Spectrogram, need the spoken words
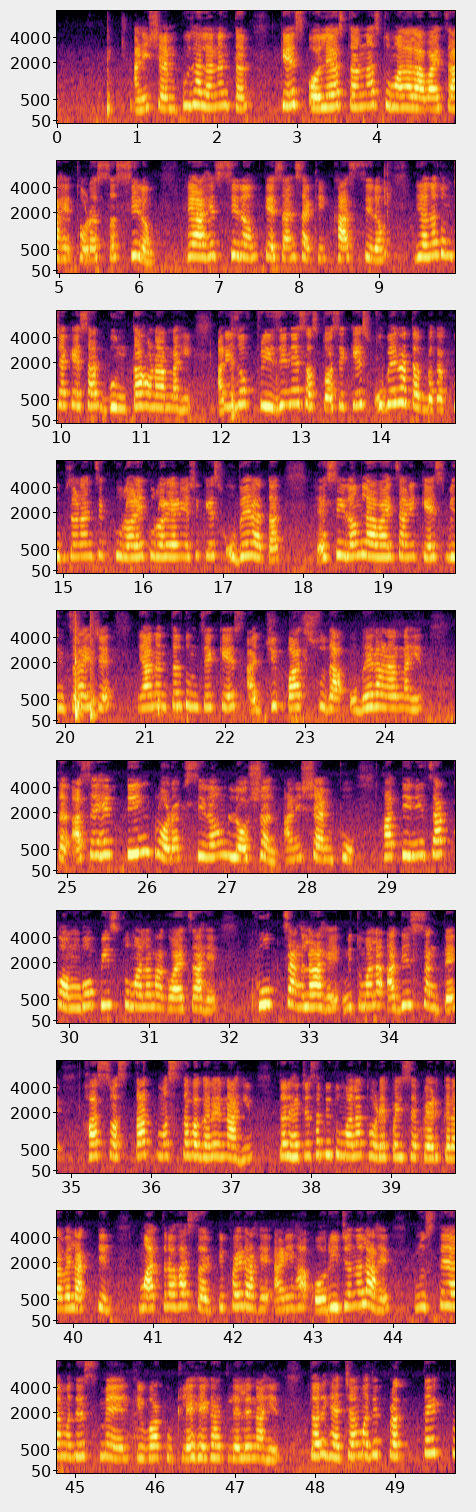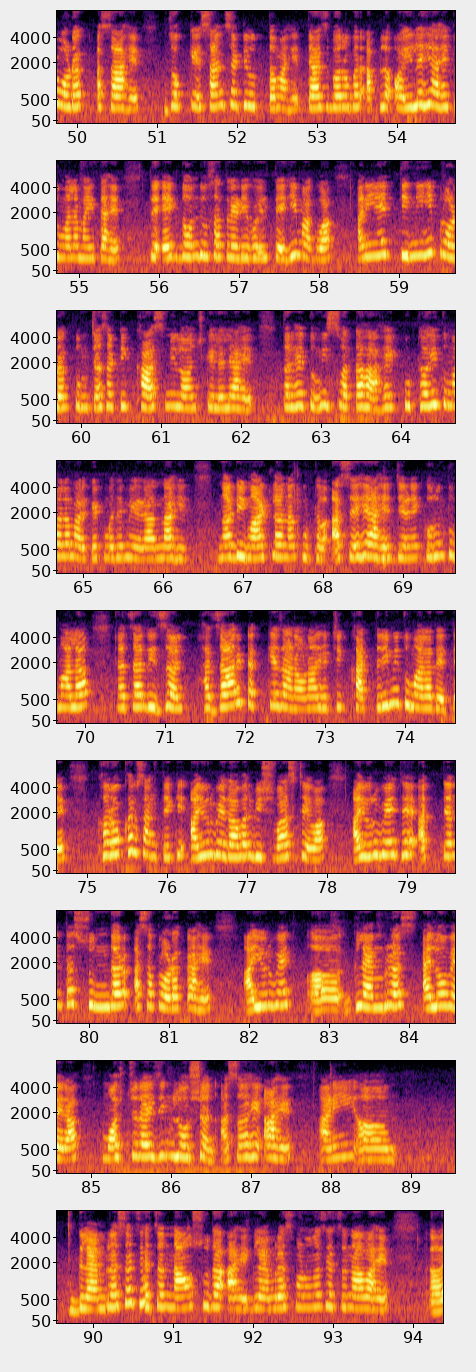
आणि शॅम्पू झाल्यानंतर केस ओले असतानाच तुम्हाला लावायचं आहे थोडंसं सिरम हे आहे सिरम केसांसाठी खास सिरम. यानं तुमच्या केसात गुंता होणार नाही. आणि जो फ्रीझीनेस असतो असे केस उभे राहतात बघा. खूप जणांचे कुरळे कुरळे आणि असे केस उभे राहतात. हे सिरम लावायचं आणि केस विंचरायचे यानंतर तुमचे केस अजिबात सुद्धा उभे राहणार नाहीत. तर असे हे तीन प्रोडक्ट सिरम लोशन आणि शॅम्पू हा तिन्हीचा कॉम्बो पीस तुम्हाला मागवायचा आहे. खूप चांगला आहे. मी तुम्हाला आधीच सांगते हा स्वस्तात मस्त वगैरे नाही तर ह्याच्यासाठी तुम्हाला थोडे पैसे पेड करावे लागतील. मात्र हा सर्टिफाईड आहे आणि हा ओरिजिनल आहे. नुसते यामध्ये स्मेल किंवा कुठले हे घातलेले नाहीत. तर ह्याच्यामध्ये प्रत्येक प्रोडक्ट असा आहे. जो केसांसाठी उत्तम आहे त्याचबरोबर आपलं ऑइलही आहे तुम्हाला माहीत आहे ते एक दोन दिवसात रेडी होईल तेही मागवा. आणि हे तिन्ही प्रोडक्ट तुमच्यासाठी खास मी लॉन्च केलेले आहेत. तर हे तुम्ही स्वतः हे कुठंही तुम्हाला मार्केटमध्ये मिळणार नाहीत ना डीमार्टला ना कुठं असे हे आहेत जेणेकरून तुम्हाला ह्याचा रिझल्ट हजार टक्के जाणवणार ह्याची खात्री मी तुम्हाला देते. खरोखर सांगते की आयुर्वेदावर विश्वास ठेवा. आयुर्वेद हे अत्यंत सुंदर असं प्रोडक्ट आहे. Ayurved glamorous aloe vera moisturising lotion असं हे आहे. आणि ग्लॅमरसच ह्याचं नावसुद्धा आहे. ग्लॅमरस म्हणूनच ह्याचं नाव आहे.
